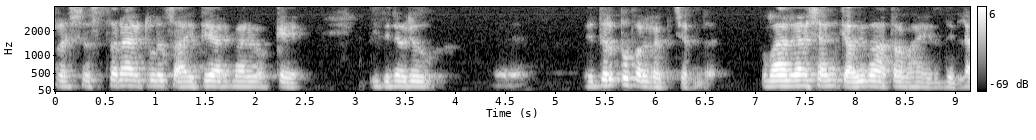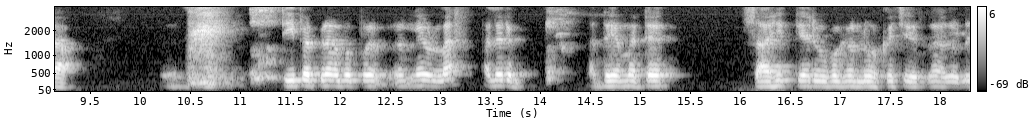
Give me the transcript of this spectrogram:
പ്രശസ്തരായിട്ടുള്ള സാഹിത്യകാരന്മാരും ഒക്കെ ഇതിനൊരു എതിർപ്പ് പ്രകടിപ്പിച്ചിട്ടുണ്ട്. കുമാരനാശാൻ കവി മാത്രമായിരുന്നില്ല. ടി. പത്മനാഭപ്പിള്ള പലരും അദ്ദേഹം മറ്റ് സാഹിത്യ രൂപങ്ങളിലും ഒക്കെ ചേരുന്ന അതുകൊണ്ട്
